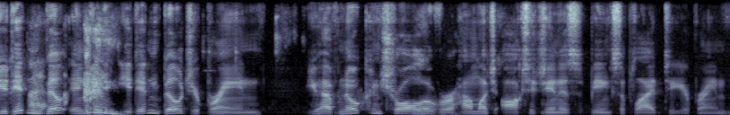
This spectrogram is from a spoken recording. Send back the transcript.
You didn't build you didn't build your brain. You have no control over how much oxygen is being supplied to your brain.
